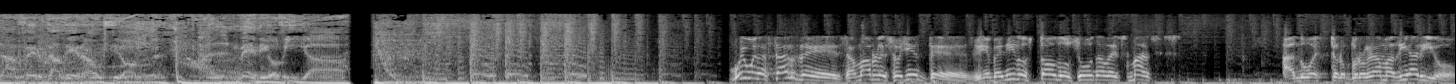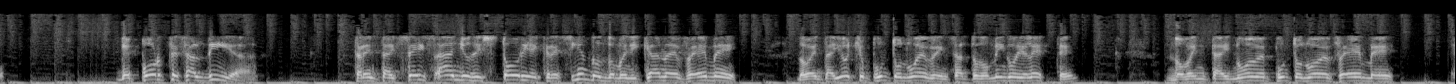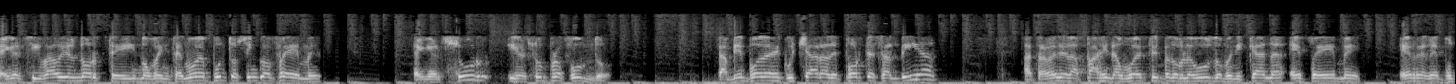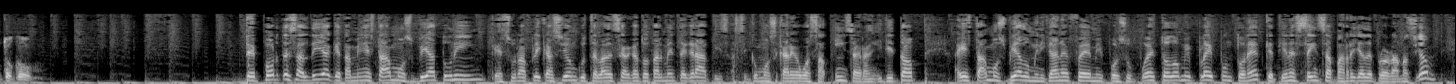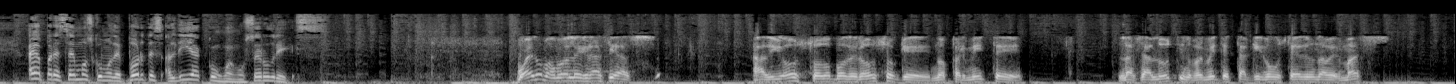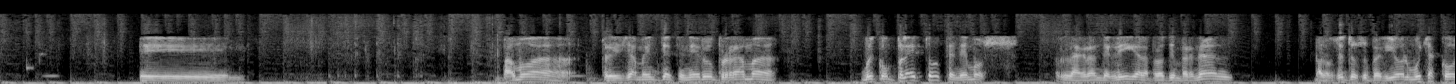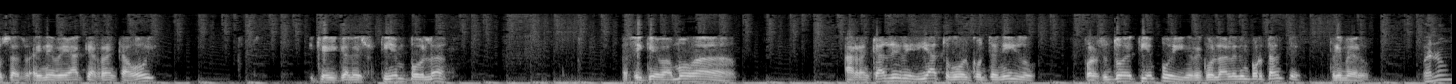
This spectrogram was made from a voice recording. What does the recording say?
La verdadera opción al mediodía. Muy buenas tardes, amables oyentes. Bienvenidos todos una vez más a nuestro programa diario Deportes al Día. 36 años de historia y creciendo en Dominicana FM 98.9 en Santo Domingo y el Este, 99.9 FM en el Cibao y el Norte y 99.5 FM en el sur y el sur profundo. También puedes escuchar a Deportes al Día a través de la página web www.dominicanafmrd.com. Deportes al Día, que también estamos vía Tuning, que es una aplicación que usted la descarga totalmente gratis, así como se carga WhatsApp, Instagram y TikTok. Ahí estamos vía Dominicana FM y por supuesto domiplay.net, que tiene seis parrilla de programación. Ahí aparecemos como Deportes al Día con Juan José Rodríguez. Bueno, vamos a darle gracias a Dios Todopoderoso que nos permite la salud y nos permite estar aquí con ustedes una vez más. Eh, vamos a precisamente tener un programa muy completo. Tenemos la Grandes Ligas, la pelota invernal, baloncesto superior, muchas cosas. NBA que arranca hoy y que darle su tiempo, ¿verdad? Así que vamos a arrancar de inmediato con el contenido por asunto de tiempo y recordarles lo importante primero. Bueno,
